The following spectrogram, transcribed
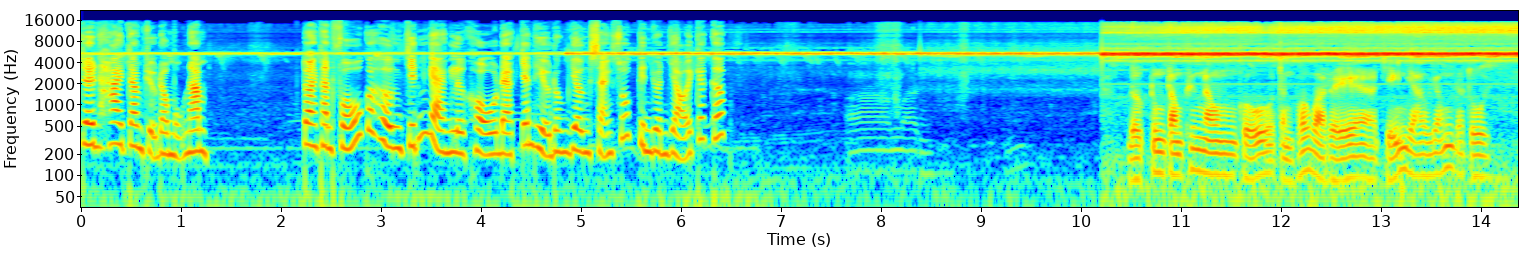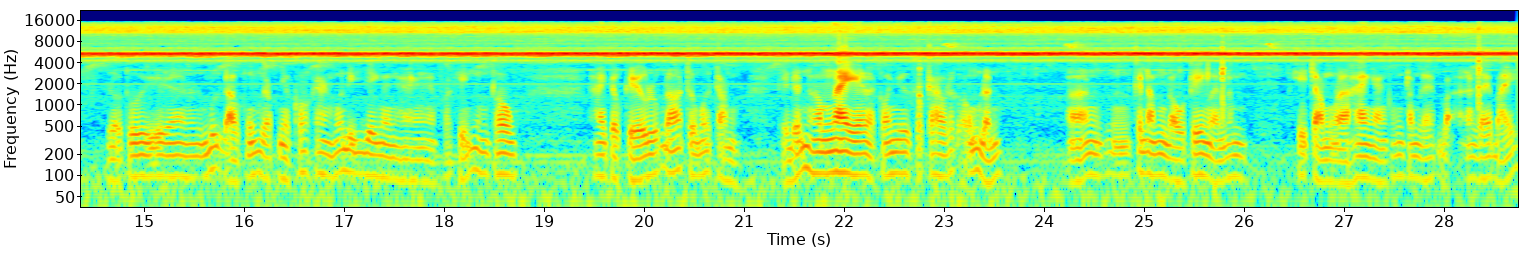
trên 200 triệu đồng một năm. Toàn thành phố có hơn 9.000 lượt hộ đạt danh hiệu nông dân sản xuất kinh doanh giỏi các cấp. Được trung tâm khuyến nông của thành phố Bà Rịa chuyển giao giống cho tôi. Rồi tôi ờ, bước đầu cũng gặp nhiều khó khăn mới đi dây ngân hàng phát triển nông thôn. 20 triệu lúc đó tôi mới trồng thì đến hôm nay là coi như cái cao rất ổn định. À, cái năm đầu tiên là năm khi trồng là 2007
